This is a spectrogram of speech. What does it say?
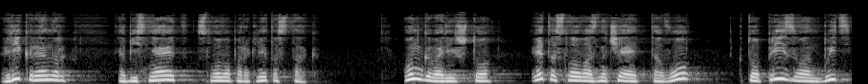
Рик Реннер объясняет слово «параклетос» так. Он говорит, что это слово означает того, кто призван быть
